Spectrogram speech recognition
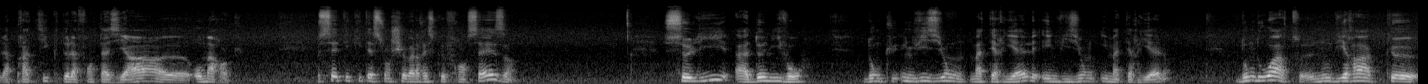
la pratique de la fantasia euh, au Maroc. Cette équitation chevaleresque française se lie à deux niveaux. Donc une vision matérielle et une vision immatérielle. Don Duarte nous dira que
